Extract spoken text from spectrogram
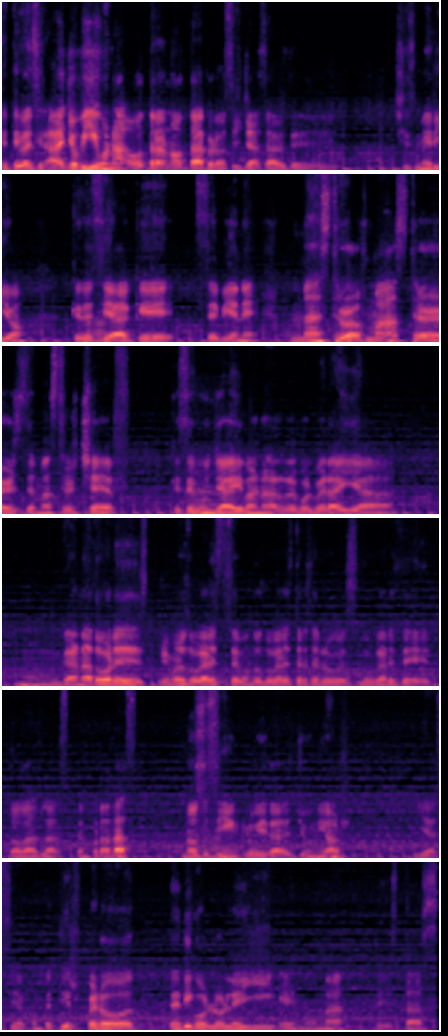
¿Qué te iba a decir? Ah, yo vi una otra nota, pero así ya sabes, de chismerío, que Ajá. decía que se viene Master of Masters de Masterchef, que según ya iban a revolver ahí a mm, ganadores, primeros lugares, segundos lugares, terceros lugares de todas las temporadas. No sé si incluida Junior y así a competir, pero te digo, lo leí en una de estas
